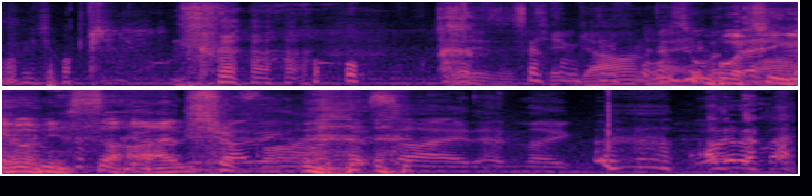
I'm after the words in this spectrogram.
my god. Jesus, keep going. He's mate. watching you on your side. Driving on the side and like I'm gonna back.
